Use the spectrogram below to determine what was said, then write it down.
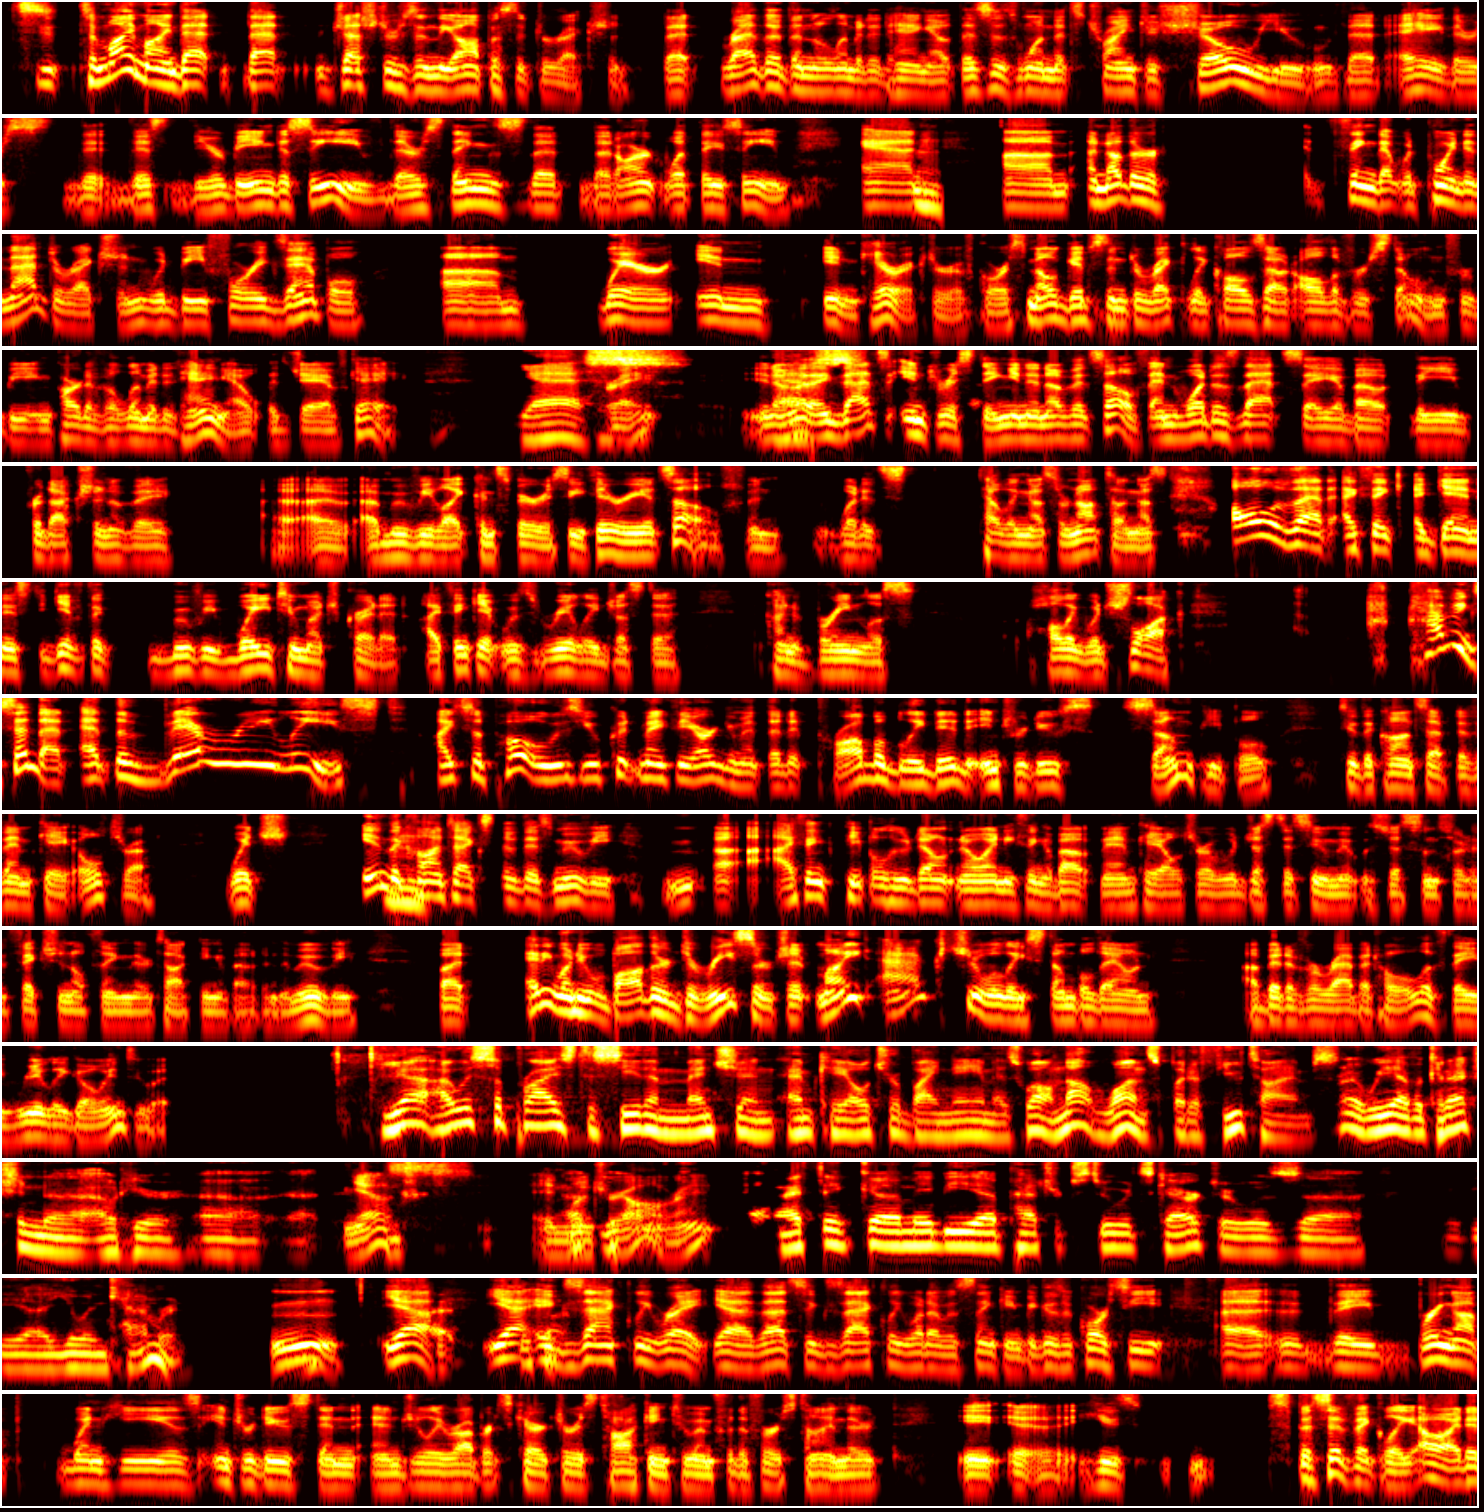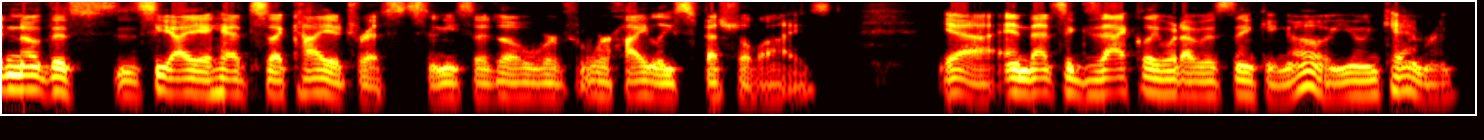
to, to my mind, that that gestures in the opposite direction. That rather than a limited hangout, this is one that's trying to show you that hey, there's th- this you're being deceived. There's things that that aren't what they seem. And um, another thing that would point in that direction would be, for example, um, where in in character, of course, Mel Gibson directly calls out Oliver Stone for being part of a limited hangout with JFK. Yes, Right. You know, Yes. that's interesting in and of itself. And what does that say about the production of a, a a movie like Conspiracy Theory itself, and what it's telling us or not telling us? All of that, I think, again, is to give the movie way too much credit. I think it was really just a, a kind of brainless Hollywood schlock. Having said that, at the very least, I suppose you could make the argument that it probably did introduce some people to the concept of MK Ultra, which in the Hmm. context of this movie, uh, I think people who don't know anything about MK Ultra would just assume it was just some sort of fictional thing they're talking about in the movie. But anyone who bothered to research it might actually stumble down a bit of a rabbit hole if they really go into it. Yeah, I was surprised to see them mention MK Ultra by name as well. Not once, but a few times. Right, we have a connection uh, out here. Uh, at Yes, in Uh, Montreal, right? I think uh, maybe uh, Patrick Stewart's character was uh, maybe uh, Ewan Cameron. Mm, yeah, yeah, yeah. exactly right. Yeah, that's exactly what I was thinking. Because of course he, uh, they bring up when he is introduced and and Julie Roberts' character is talking to him for the first time. There, uh, he's specifically, oh, I didn't know this CIA had psychiatrists, and he said, oh, we're we're highly specialized. Yeah, and that's exactly what I was thinking. Oh, Ewan Cameron.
